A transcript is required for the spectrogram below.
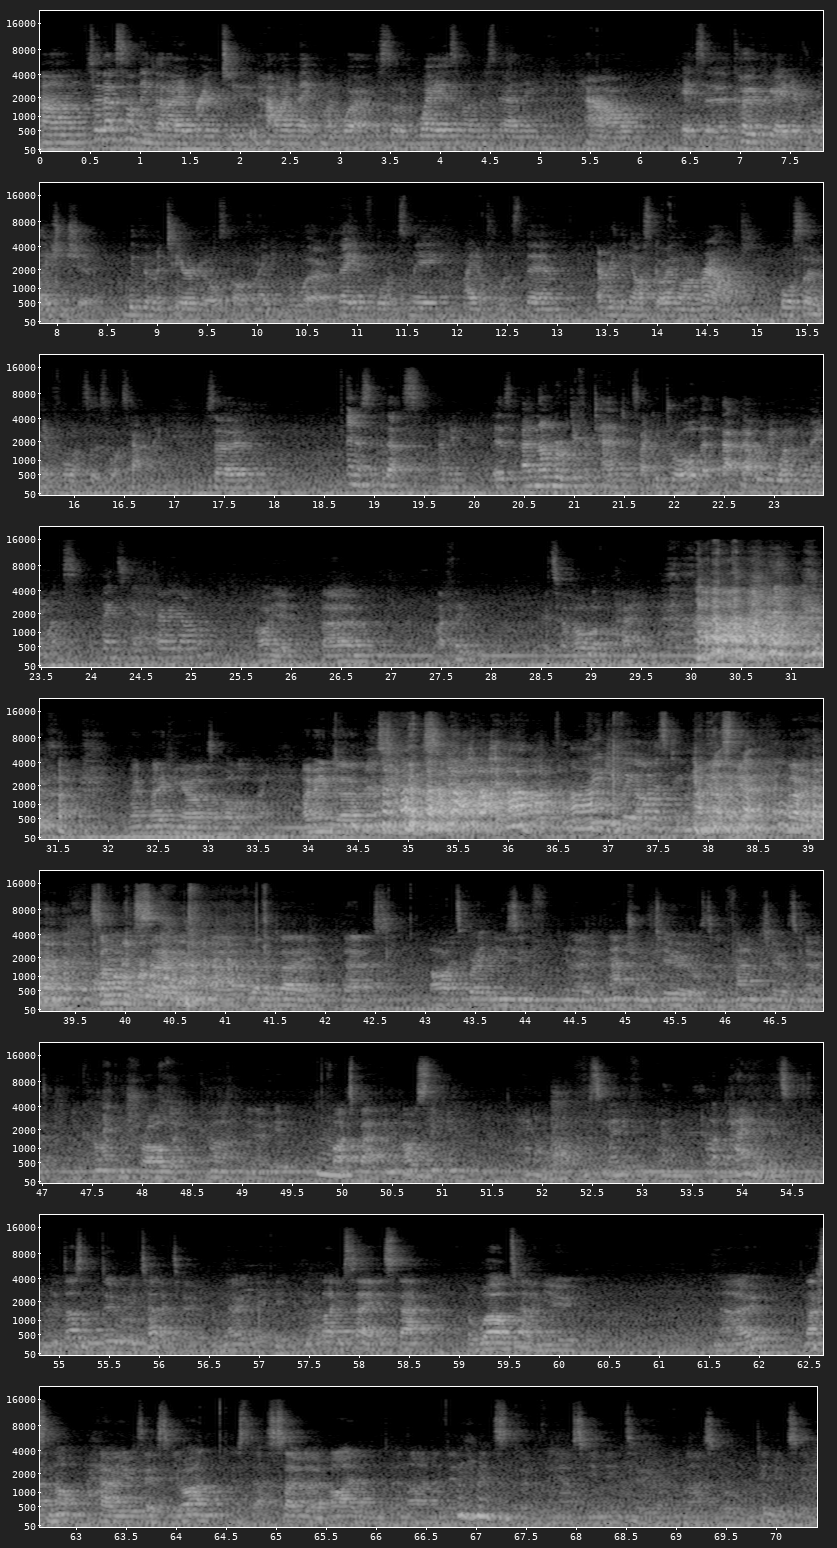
Um, so that's something that I bring to how I make my work, the sort of ways of understanding how it's a co-creative relationship with the materials of making the work. They influence me, I influence them, everything else going on around also influences what's happening. So and that's, there's a number of different tangents I could draw, but that, that would be one of the main ones. Thanks, Kath. Ariana? Oh yeah. Um, I think it's a whole lot of pain. Making art is a whole lot of pain. I mean, um, Thank you for your honesty. and that's, yeah, no, um, someone was saying uh, the other day that, oh, it's great using, you know, natural materials and found materials, you know, it's, you can't control it, you can't, it fights back. And I was thinking, hang on, I'm using anything, what kind of pain? It's, it doesn't do what you tell it to, you know, it, it, it, like you say, it's that the world telling you, no, that's not how you exist. You aren't just a solo island, an island in the midst of everything else. You need to recognise your contingency,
